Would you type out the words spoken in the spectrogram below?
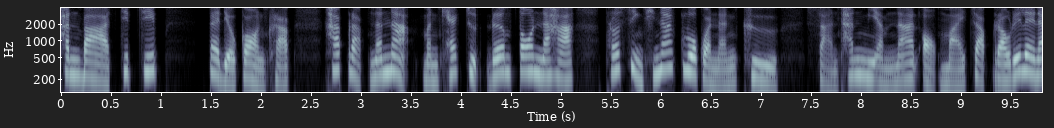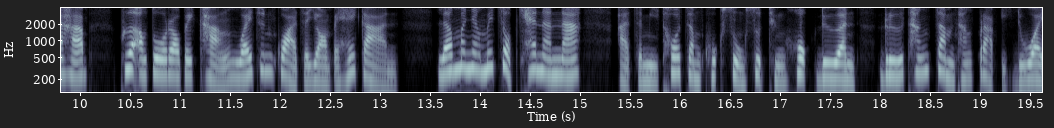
พันบาทจิบจิบแต่เดี๋ยวก่อนครับ ค่าปรับนั่นน่ะ มันแค่จุดเริ่มต้นนะคะ เพราะสิ่งที่น่ากลัวกว่านั้นคือศาลท่านมีอำนาจออกหมายจับเราได้เลยนะครับ เพื่อเอาตัวเราไปขังไว้จนกว่าจะยอมไปให้การ แล้วมันยังไม่จบแค่นั้นนะ อาจจะมีโทษจำคุกสูงสุดถึง 6 เดือน หรือทั้งจำทั้งปรับอีกด้วย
